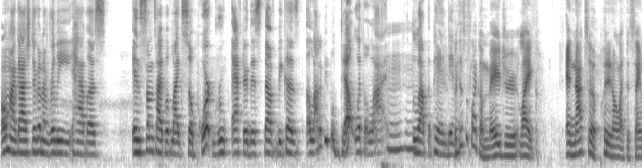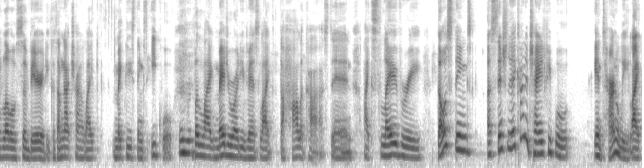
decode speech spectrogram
"Oh my gosh, they're gonna really have us in some type of like support group after this stuff," because a lot of people dealt with a lot Mm-hmm. throughout the pandemic. But this is like a major like, and not to put it on like the same level of severity because I'm not trying to like make these things equal, Mm-hmm. but like major world events like the Holocaust and like slavery, those things essentially they kind of change people internally. Like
